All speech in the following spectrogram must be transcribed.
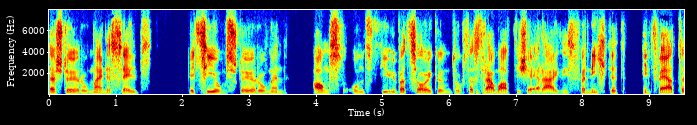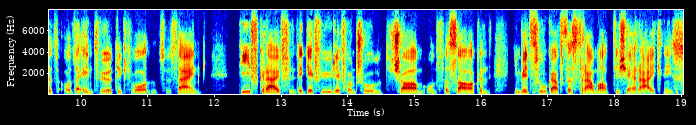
Zerstörung meines Selbst, Beziehungsstörungen, Angst und die Überzeugung, durch das traumatische Ereignis vernichtet, entwertet oder entwürdigt worden zu sein, tiefgreifende Gefühle von Schuld, Scham und Versagen in Bezug auf das traumatische Ereignis,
